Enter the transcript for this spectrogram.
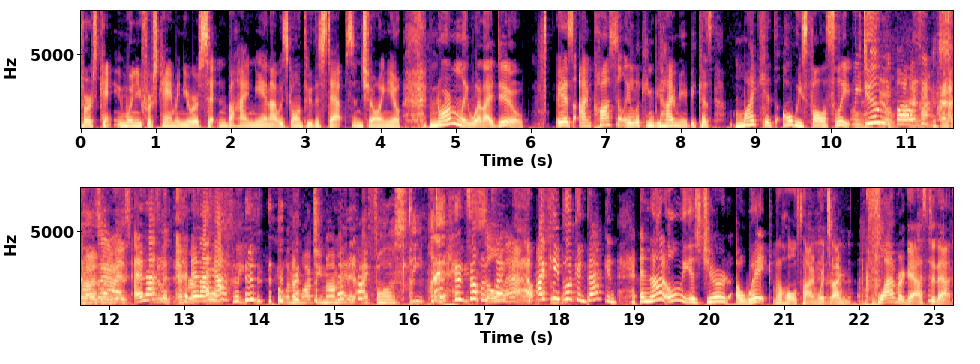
first came, when you first came and you were sitting behind me and I was going through the steps and showing you. Normally, what I do is I'm constantly looking behind me because my kids always fall asleep. we do. We fall asleep. It's and so husband bad. is. And I husband, and I have. asleep. But when I'm watching mom edit, I fall asleep. And so it's so like, bad. I keep looking back, and and not only is Jared awake the whole time, which I'm flabbergasted at,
